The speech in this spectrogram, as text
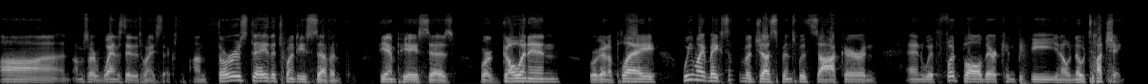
On I'm sorry, Wednesday the twenty sixth. On Thursday the twenty seventh, the MPA says we're going in, we're going to play. We might make some adjustments with soccer and and with football there can be you know no touching.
